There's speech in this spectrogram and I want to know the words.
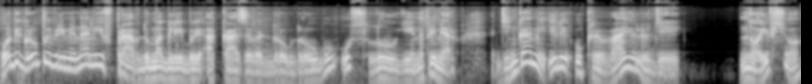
Обе группы временами и вправду могли бы оказывать друг другу услуги, например, деньгами или укрывая людей. Но и все.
